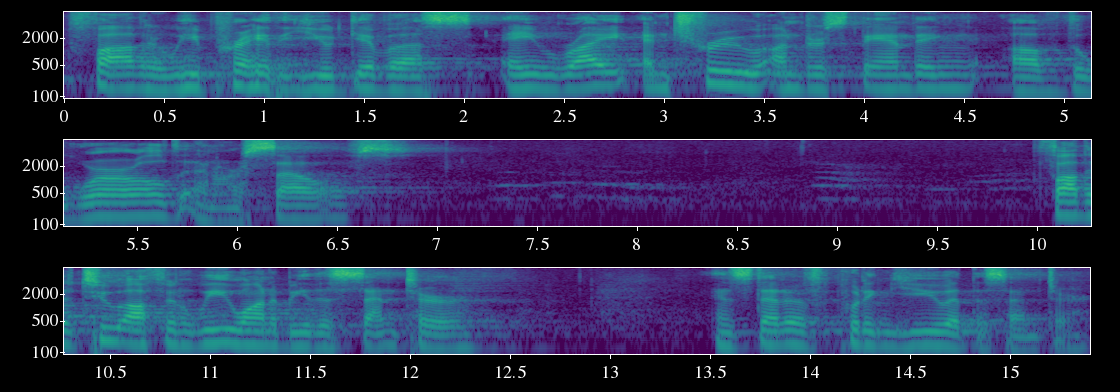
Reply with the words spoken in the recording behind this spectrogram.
Father, we pray that you'd give us a right and true understanding of the world and ourselves. Father, too often we want to be the center instead of putting you at the center.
